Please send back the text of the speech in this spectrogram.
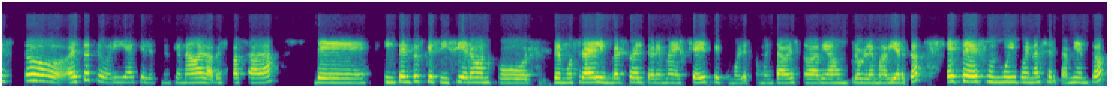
esto, a esta teoría que les mencionaba la vez pasada de intentos que se hicieron por demostrar el inverso del teorema de Chase, que como les comentaba es todavía un problema abierto. Este es un muy buen acercamiento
